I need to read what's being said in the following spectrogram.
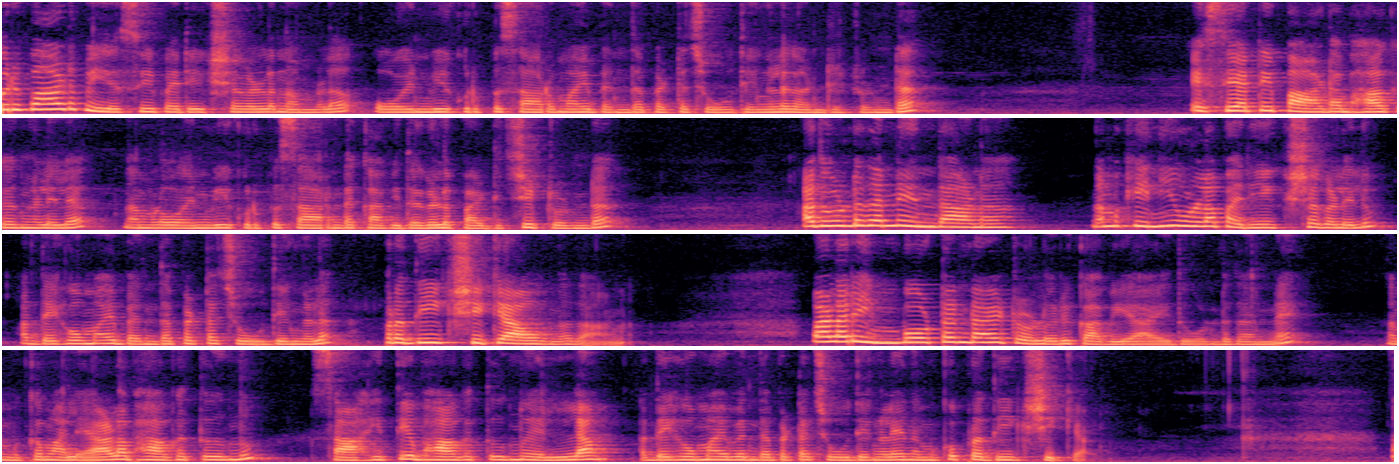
ഒരുപാട് P S C പരീക്ഷകളിൽ നമ്മൾ ഒ എൻ വി കുറിപ്പ് സാറുമായി ബന്ധപ്പെട്ട ചോദ്യങ്ങൾ കണ്ടിട്ടുണ്ട്. എസ് സി ആർ ടി പാഠഭാഗങ്ങളിൽ നമ്മൾ ഒ എൻ വി കുറിപ്പ് സാറിന്റെ കവിതകൾ പഠിച്ചിട്ടുണ്ട്. അതുകൊണ്ട് തന്നെ എന്താണ്? നമുക്ക് ഇനിയുള്ള പരീക്ഷകളിലും അദ്ദേഹവുമായി ബന്ധപ്പെട്ട ചോദ്യങ്ങൾ പ്രതീക്ഷിക്കാവുന്നതാണ്. വളരെ ഇമ്പോർട്ടന്റ് ആയിട്ടുള്ളൊരു കവി ആയതുകൊണ്ട് തന്നെ നമുക്ക് മലയാള ഭാഗത്തു നിന്നും സാഹിത്യ ഭാഗത്തു നിന്നും എല്ലാം അദ്ദേഹവുമായി ബന്ധപ്പെട്ട ചോദ്യങ്ങളെ നമുക്ക് പ്രതീക്ഷിക്കാം.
